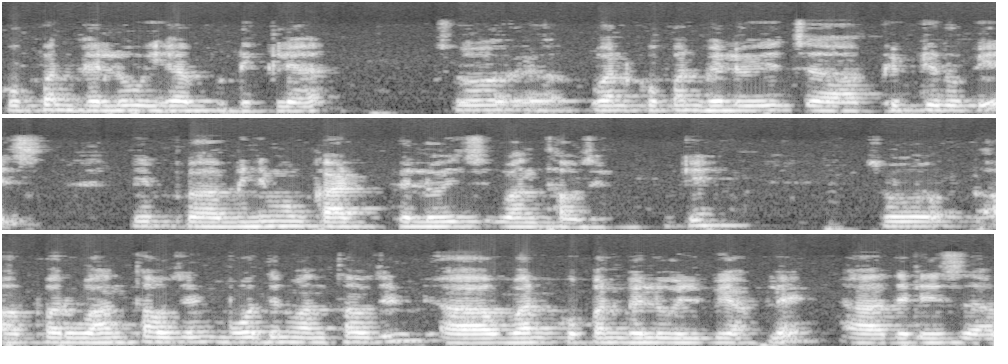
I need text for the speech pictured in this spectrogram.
coupon value we have declared so uh, one coupon value is uh, 50 rupees. If uh, minimum card value is 1000 okay so uh, for 1000 more than 1000 uh, one coupon value will be applied uh, that is uh,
